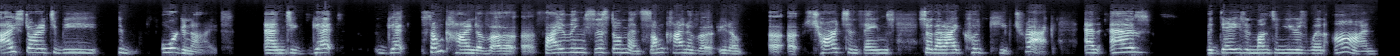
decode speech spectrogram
I started to be to organize and to get get some kind of a, a, filing system and some kind of a you know a, a charts and things so that I could keep track. And as the days and months and years went on,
